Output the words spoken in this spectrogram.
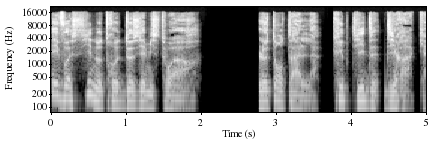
Et voici notre deuxième histoire. Le Tantal, cryptide d'Irak.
